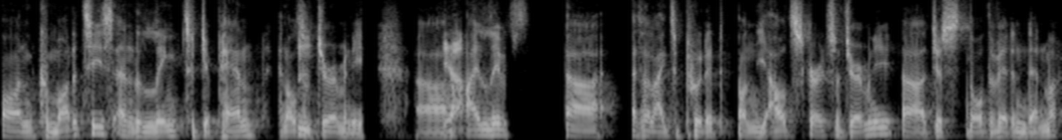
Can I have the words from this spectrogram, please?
on commodities and the link to Japan and also mm. Germany. Uh, yeah. I lived uh, as I like to put it, on the outskirts of Germany, uh, just north of it in Denmark.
